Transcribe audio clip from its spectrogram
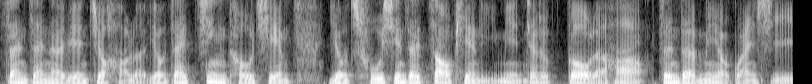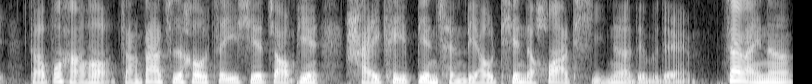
站在那边就好了，有在镜头前，有出现在照片里面，这样就够了哈，真的没有关系，搞不好哈，长大之后这一些照片还可以变成聊天的话题呢，对不对？再来呢，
